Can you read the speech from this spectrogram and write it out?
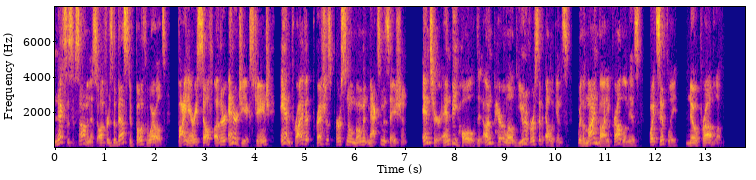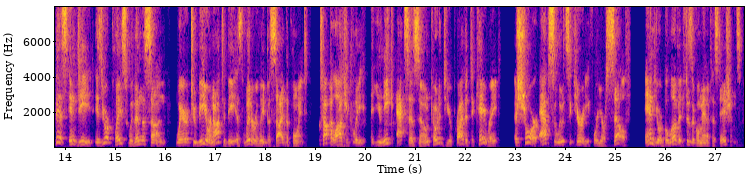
the Nexus of Somnus offers the best of both worlds binary self other energy exchange and private precious personal moment maximization. Enter and behold an unparalleled universe of elegance where the mind body problem is, quite simply, no problem. This, indeed, is your place within the sun, where to be or not to be is literally beside the point. Topologically unique access zone coded to your private decay rate assure absolute security for yourself and your beloved physical manifestations.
